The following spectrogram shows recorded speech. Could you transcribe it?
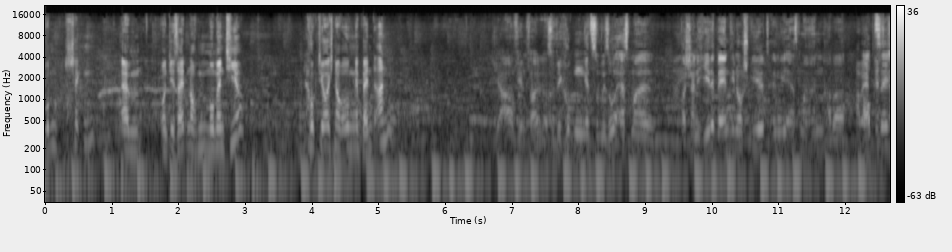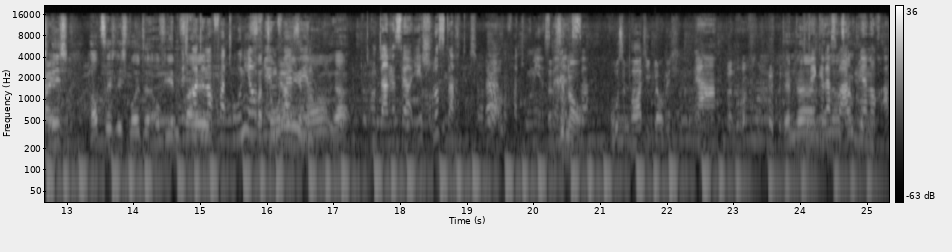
rumchecken. Ähm, und ihr seid noch einen Moment hier? Guckt ihr euch noch irgendeine Band an? Ja, auf jeden Fall. Also wir gucken jetzt sowieso erstmal wahrscheinlich jede Band, die noch spielt, irgendwie erstmal an. Aber, Aber hauptsächlich, hauptsächlich wollte auf jeden Ich Fall. wollte noch Fatoni auf jeden Fatoni, Fall sehen. genau, ja. Und dann ist ja eh Schluss, dachte ich, oder? Also Fatoni ist der Genau. letzte. Große Party, glaube ich. Ja, Wenn wir, ich denke, wenn das wir uns warten wir angucken. noch ab.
